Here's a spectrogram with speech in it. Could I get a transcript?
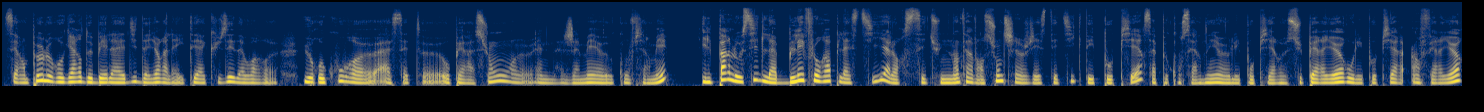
C'est un peu le regard de Bella Hadid. D'ailleurs, elle a été accusée d'avoir euh, eu recours à cette opération. Elle n'a jamais confirmé. Il parle aussi de la blépharoplastie. Alors, c'est une intervention de chirurgie esthétique des paupières. Ça peut concerner euh, les paupières supérieures ou les paupières inférieures.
